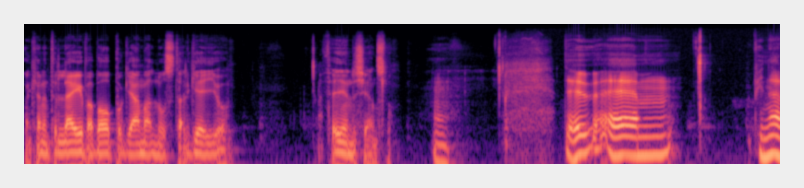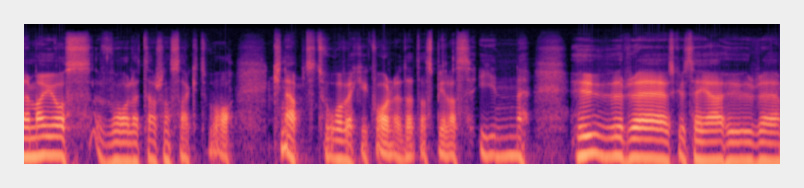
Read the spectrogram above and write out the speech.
Man kan inte leva bara på gammal nostalgi och fiendekänslor. Mm. Du, ehm, vi närmar ju oss valet här som sagt var knappt två veckor kvar när detta spelas in. Hur, eh, ska vi säga, hur eh,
